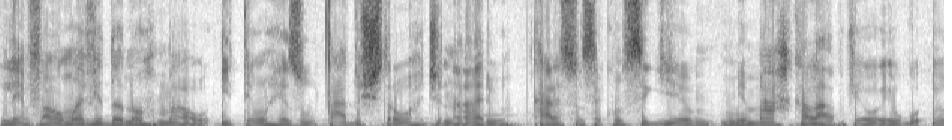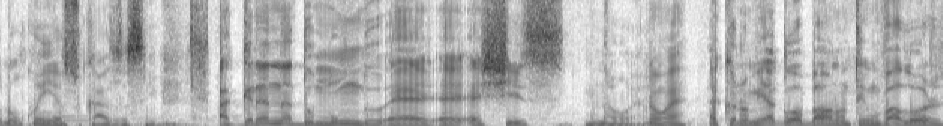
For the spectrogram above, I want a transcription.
levar uma vida normal e ter um resultado extraordinário, cara, se você conseguir, me marca lá, porque eu, eu, eu não conheço caso assim. A grana do mundo é, é- é X, Não é. não é? A economia global não tem um valor?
